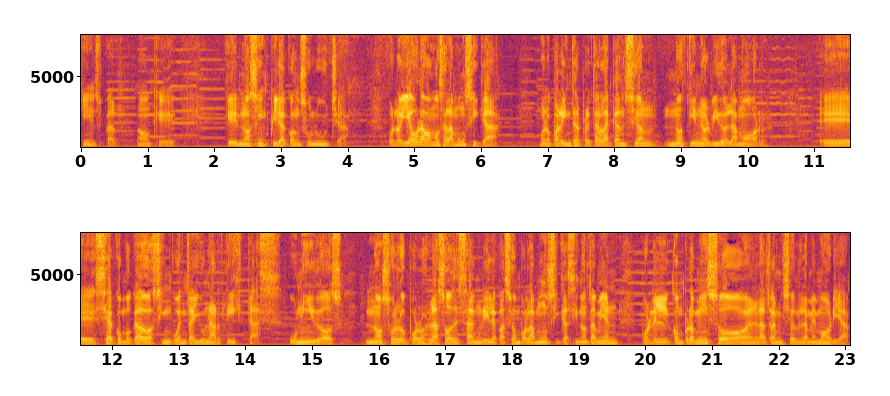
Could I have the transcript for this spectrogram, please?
Ginsberg, que, que nos inspira con su lucha. Bueno, y ahora vamos a la música. Bueno, para interpretar la canción No tiene olvido el amor, eh, se ha convocado a 51 artistas unidos no solo por los lazos de sangre y la pasión por la música, sino también por el compromiso en la transmisión de la memoria.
